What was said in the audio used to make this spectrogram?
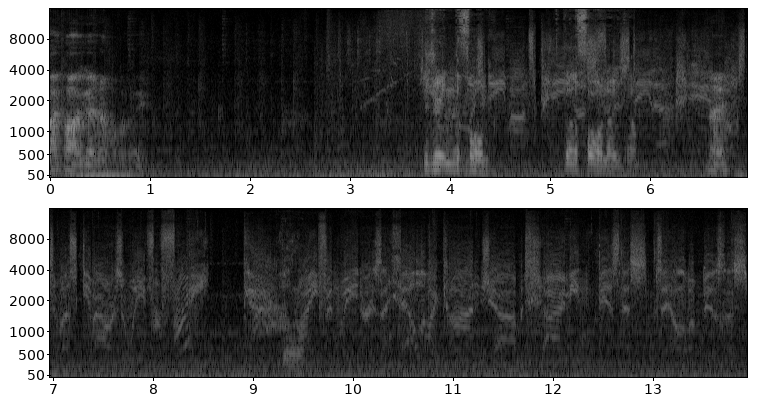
Why can't I go in a hover mode? did you in the phone? You got the phone now, you can't. No. Most of us give ours away for free. God. Life Invader is a hell of a con job. I mean, business. It's a hell of a business.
